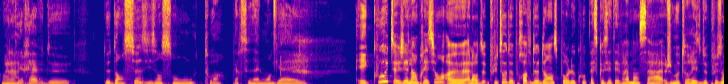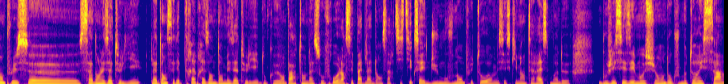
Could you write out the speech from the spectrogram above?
Voilà. Tes rêves de, de danseuse, ils en sont où, toi, personnellement, Gaëlle? Écoute, j'ai l'impression, euh, alors plutôt de prof de danse pour le coup, parce que c'était vraiment ça. Je m'autorise de plus en plus euh, ça dans les ateliers. La danse, est très présente dans mes ateliers, donc euh, en partant de la sophro. Alors c'est pas de la danse artistique, ça va être du mouvement plutôt, hein, mais c'est ce qui m'intéresse moi de bouger ses émotions. Donc je m'autorise ça.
